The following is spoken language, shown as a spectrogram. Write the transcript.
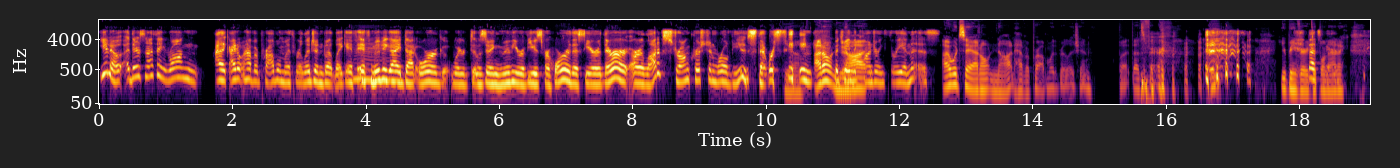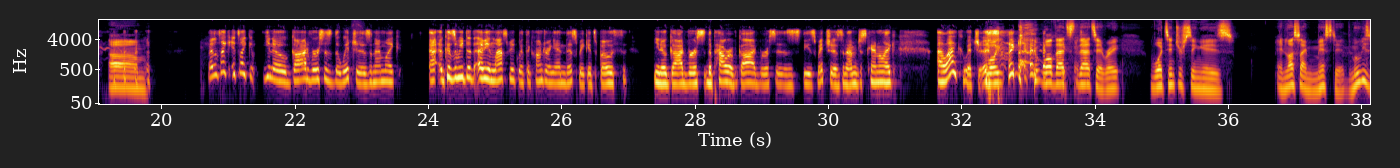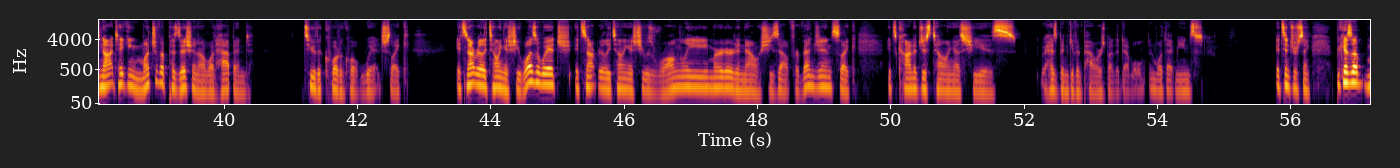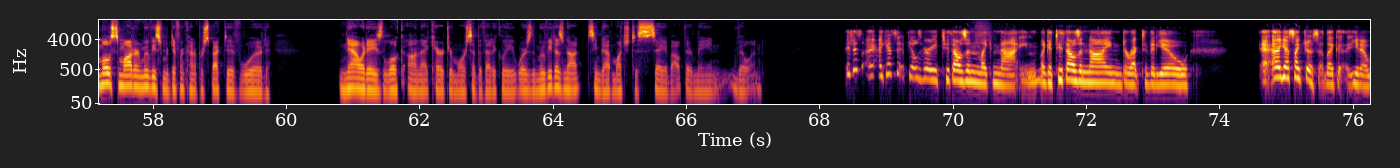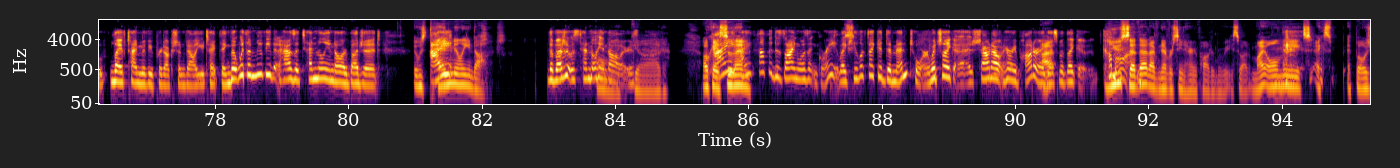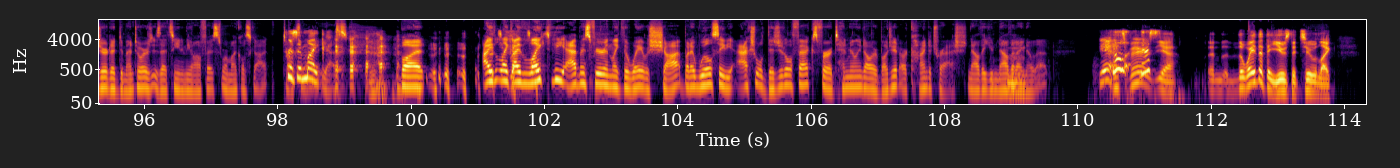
you know there's nothing wrong I, like i don't have a problem with religion but like if, if Mm. movieguide.org were, was doing movie reviews for horror this year there are, are a lot of strong christian worldviews that we're Yeah. seeing I don't between not, the conjuring 3 and this I would say I don't not have a problem with religion, but that's fair. You're being very That's diplomatic. Um, but it's like it's like you know god versus the witches and i'm like because we did i mean last week with the conjuring and this week it's both you know god versus the power of god versus these witches and i'm just kind of like i like witches Well, Like, well, that's that's it, right? What's interesting is, unless I missed it, the movie's not taking much of a position on what happened to the quote unquote witch. Like, it's not really telling us she was a witch. It's not really telling us she was wrongly murdered and now she's out for vengeance. Like, it's kind of just telling us she is has been given powers by the devil and what that means. It's interesting because uh, most modern movies, from a different kind of perspective, would nowadays look on that character more sympathetically, whereas the movie does not seem to have much to say about their main villain. It just I, I guess it feels very 2000 like nine like a 2009 direct to video I I guess like Joe said, like you know, lifetime movie production value type thing. But with a movie that has a ten million dollar budget, It was I- ten million dollars. the budget was ten million Oh dollars. God. Okay, I, so then I thought the design wasn't great. Like she looked like a Dementor, which like uh, shout out Harry Potter, I, I- guess. But like, uh, come you on, said that I've never seen a Harry Potter movie, so I- my only ex- ex- exposure to Dementors is that scene in The Office where Michael Scott talks Prison about it, Mike. Yes, but I like I liked the atmosphere and like the way it was shot, but I will say the actual digital effects for a ten million dollar budget are kind of trash. Now that you now that I Mm. know that. yeah. Well, It's very yeah, and the- the way that they used it too, like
